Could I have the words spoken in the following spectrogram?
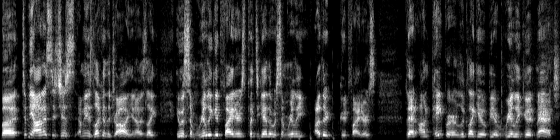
But to be honest, it's just I mean it's luck of the draw. You know, it's like it was some really good fighters put together with some really other good fighters that on paper looked like it would be a really good match.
